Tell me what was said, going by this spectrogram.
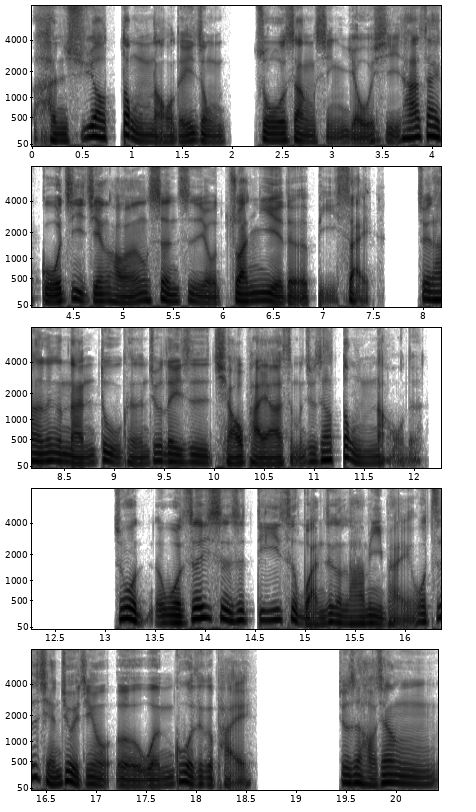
很需要动脑的一种桌上型游戏。它在国际间好像甚至有专业的比赛，所以它的那个难度可能就类似桥牌啊什么，就是要动脑的。所以我我这一次是第一次玩这个拉密牌，我之前就已经有耳闻过这个牌，就是好像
